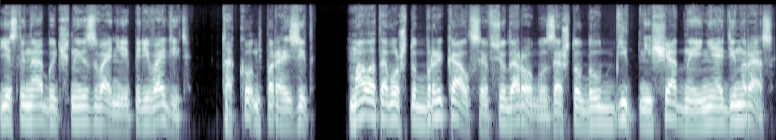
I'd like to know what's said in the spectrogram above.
если на обычные звания переводить. Так он паразит. Мало того, что брыкался всю дорогу, за что был бит нещадно и не один раз,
